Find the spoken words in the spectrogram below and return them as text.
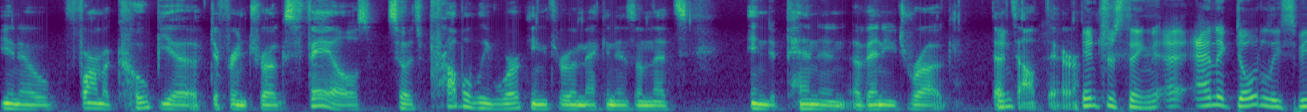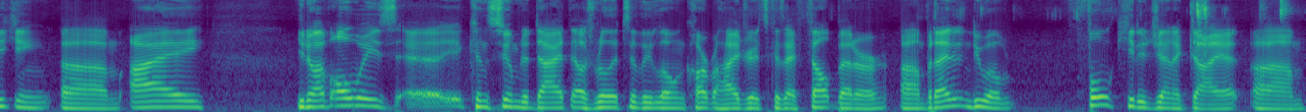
you know pharmacopoeia of different drugs fails. So it's probably working through a mechanism that's independent of any drug that's In- out there. Interesting. anecdotally speaking, um, I, you know, I've always uh, consumed a diet that was relatively low in carbohydrates because I felt better, um, but I didn't do a full ketogenic diet. Um,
